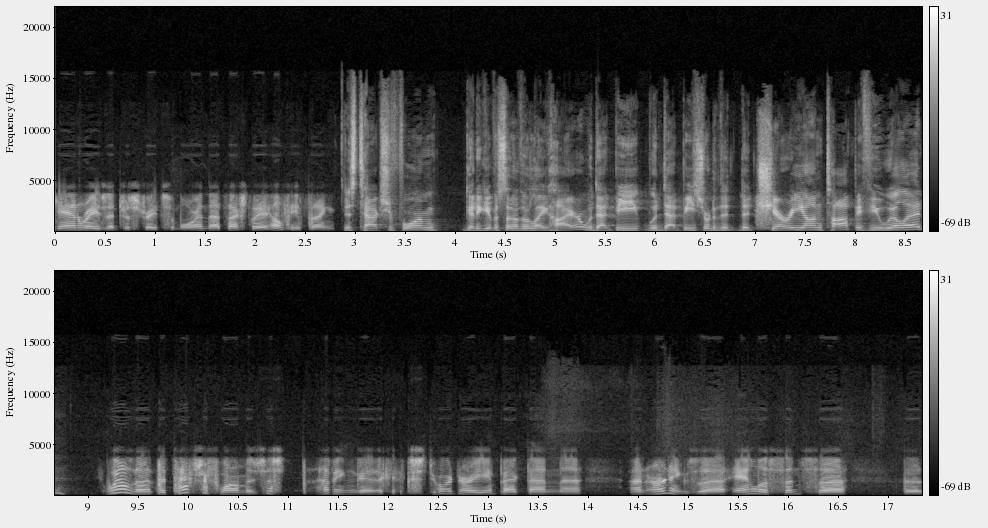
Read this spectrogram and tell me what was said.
can raise interest rates some more, and that's actually a healthy thing. Is tax reform going to give us another leg higher? Would that be would that be sort of the, the cherry on top, if you will, Ed? Well, the, the tax reform is just having an extraordinary impact on uh, on earnings. Uh, analysts, since uh, the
